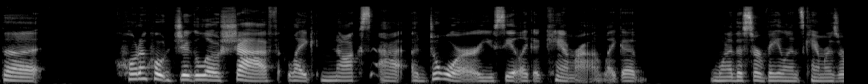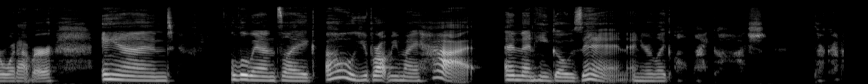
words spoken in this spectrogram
the quote unquote gigolo chef like knocks at a door. You see it like a camera, like a one of the surveillance cameras or whatever. And Luann's like, Oh, you brought me my hat. And then he goes in, and you're like, Oh my gosh, they're gonna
